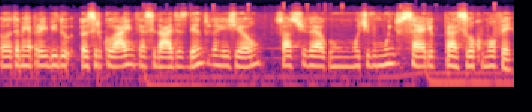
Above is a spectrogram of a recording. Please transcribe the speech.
Uh, também é proibido uh, circular entre as cidades dentro da região, só se tiver algum motivo muito sério para se locomover.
